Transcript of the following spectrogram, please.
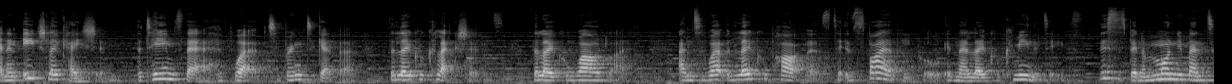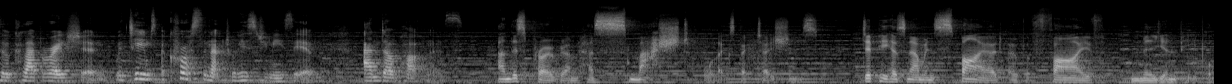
and in each location, the teams there have worked to bring together the local collections, the local wildlife, and to work with local partners to inspire people in their local communities. This has been a monumental collaboration with teams across the Natural History Museum and our partners and this programme has smashed all expectations. Dippy has now inspired over 5 million people.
